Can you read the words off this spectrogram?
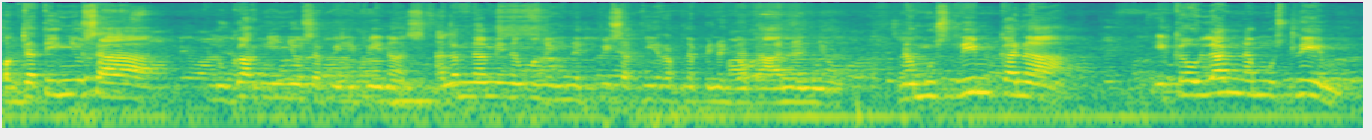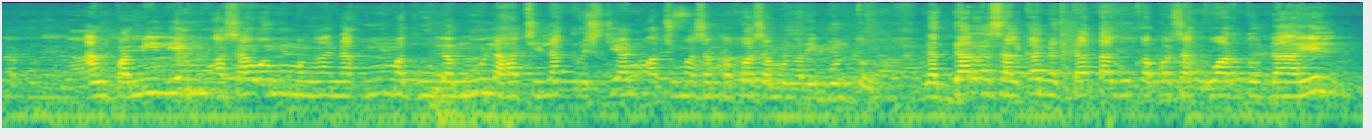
Pagdating nyo sa lugar ninyo sa Pilipinas, alam namin ang mga hinagpis at hirap na pinagdadaanan nyo, na Muslim ka na, ikaw lang na Muslim, ang pamilya mo, asawa mo, mga anak mo, magulang mo, lahat sila Kristiyano at sumasamba pa sa mga ribulto. Nagdarasal ka, nagtatago ka pa sa kwarto dahil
